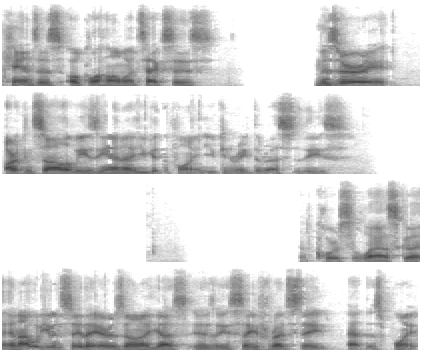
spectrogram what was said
Kansas, Oklahoma, Texas, Missouri, Arkansas, Louisiana. You get the point. You can read the rest of these. Of course, Alaska. And I would even say that Arizona, yes, is a safe red state at this point.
